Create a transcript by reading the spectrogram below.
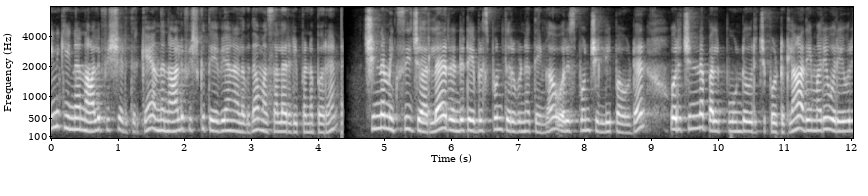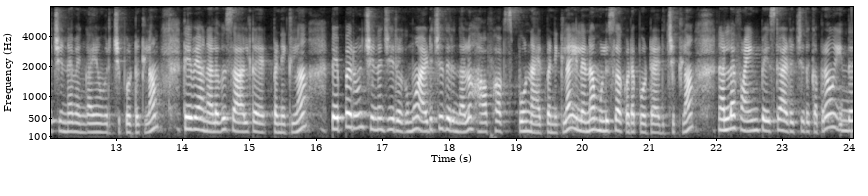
இன்றைக்கி நான் நாலு ஃபிஷ் எடுத்திருக்கேன். அந்த நாலு ஃபிஷ்க்கு தேவையான அளவு தான் மசாலா ரெடி பண்ண போகிறேன் சின்ன மிக்ஸி ஜாரில் ரெண்டு டேபிள் ஸ்பூன் திருவின தேங்காய் ஒரு ஸ்பூன் சில்லி பவுடர் ஒரு சின்ன பல் பூண்டு உரித்து போட்டுக்கலாம். அதே மாதிரி ஒரே ஒரு சின்ன வெங்காயம் உரித்து போட்டுக்கலாம். தேவையான அளவு சால்ட் ஆட் பண்ணிக்கலாம். பெப்பரும் சின்ன ஜீரகமும் அடித்தது இருந்தாலும் ஹாஃப் ஹாஃப் ஸ்பூன் ஆட் பண்ணிக்கலாம். இல்லைன்னா முழுசாக கூட போட்டு அடிச்சுக்கலாம். நல்லா ஃபைன் பேஸ்ட்டாக அடித்ததுக்கப்புறம் இந்த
